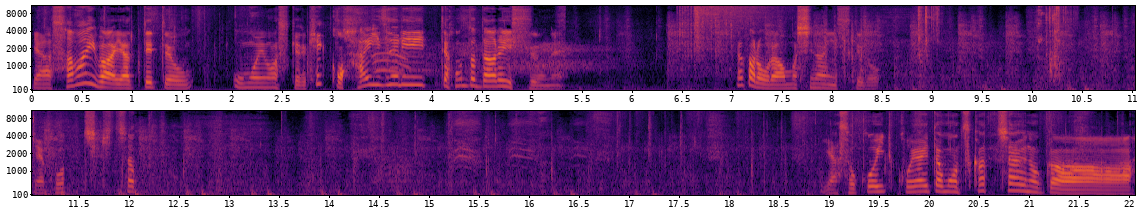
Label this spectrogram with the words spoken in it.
いやサバイバーやってて思いますけど結構ハイズリってほんとだるいっすよね。だから俺あんましないんですけど。いやこっち来ちゃった。いやそこ小屋板もう使っちゃうのか。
